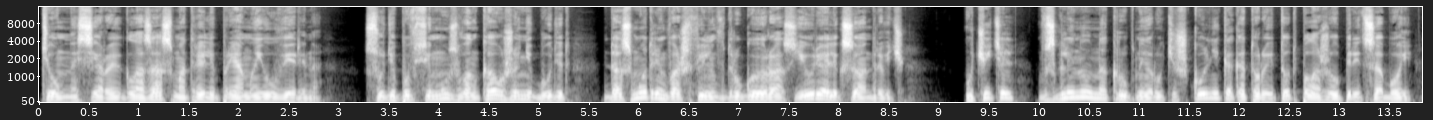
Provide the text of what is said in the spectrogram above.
Темно-серые глаза смотрели прямо и уверенно. «Судя по всему, звонка уже не будет. Досмотрим ваш фильм в другой раз, Юрий Александрович». Учитель взглянул на крупные руки школьника, которые тот положил перед собой —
